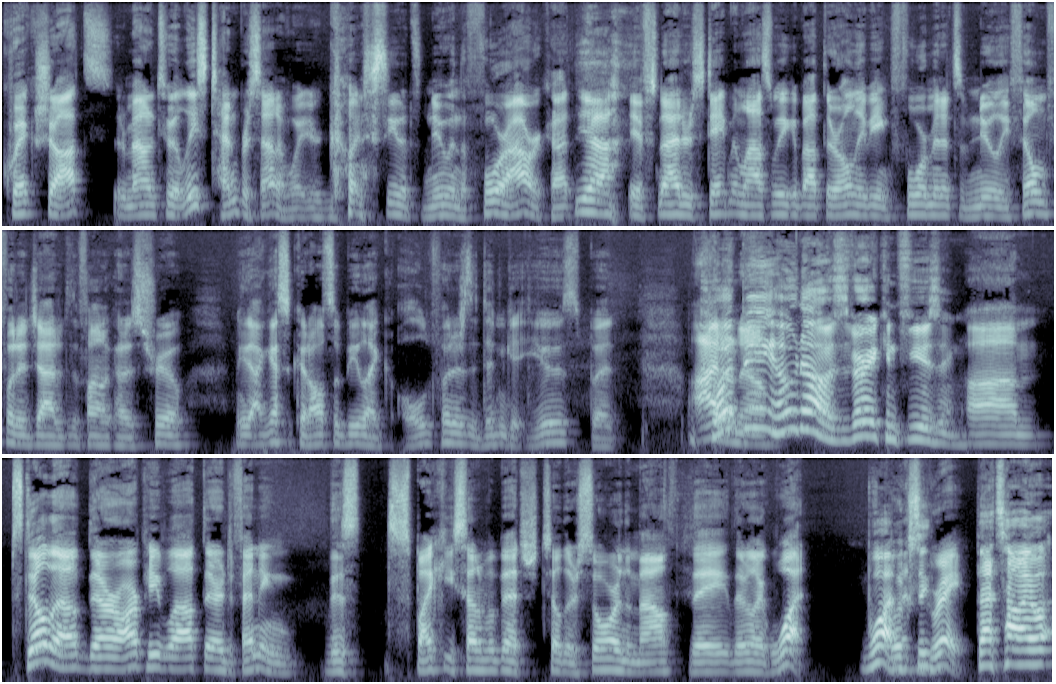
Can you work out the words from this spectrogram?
quick shots that amounted to at least 10% of what you're going to see that's new in the four-hour cut. Yeah. if Snyder's statement last week about there only being four minutes of newly filmed footage added to the final cut is true. I mean, I guess it could also be like old footage that didn't get used, but I Could don't know. be. Who knows? It's very confusing. Um, still, though, there are people out there defending this spiky son of a bitch till they're sore in the mouth. They they're like, what? what? looks That's great. That's how I.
